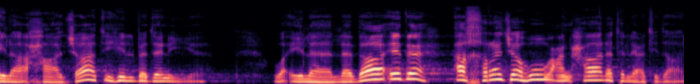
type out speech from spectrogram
إلى حاجاته البدنية وإلى لذائذه أخرجه عن حالة الاعتدال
